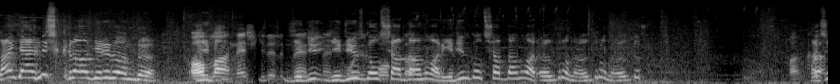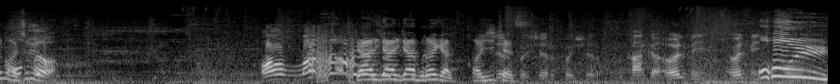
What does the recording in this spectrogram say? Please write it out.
Lan gelmiş kral geri döndü. Allah neş gidelim. Neş, 700, neş. 700 Oyun gold bokta. shutdown'u var. 700 gold shutdown'u var. Öldür onu, öldür onu, öldür. Kanka, Acıma, acıma. oluyor? Allah! Gel gel gel buraya gel. Ayı kes. koşarım, koşarım. Kanka ölmeyin, ölmeyin. Oy!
